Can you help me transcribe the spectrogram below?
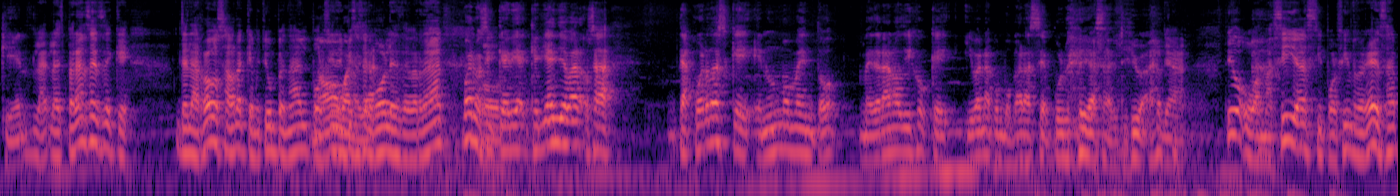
¿Quién? la, la esperanza es de que De La Rosa, ahora que metió un penal, por No, fin bueno, empieza a hacer goles de verdad. Bueno, sí, O- quería- querían llevar, o sea, ¿te acuerdas que en un momento Medrano dijo que iban a convocar a Sepúlveda y a Saldívar? Ya. Digo, o a Macías, si por fin regresa,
